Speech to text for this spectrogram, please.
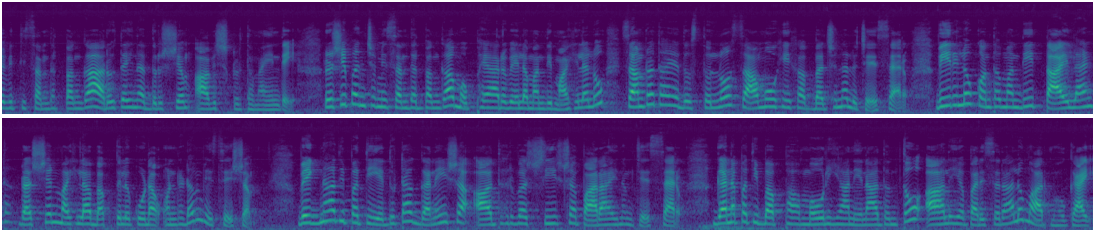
చవితి సందర్భంగా అరుదైన దృశ్యం ఆవిష్కృతమైంది. ఋషి పంచమి సందర్భంగా ముప్పై ఆరు వేల మంది మహిళలు సంప్రదాయ దుస్తుల్లో సామూహిక భజనలు చేశారు. వీరిలో కొంతమంది థాయిలాండ్ రష్యన్ మహిళా భక్తులు కూడా ఉండడం విశేషం. విఘ్నాధిపతి ఎదుట గణేష ఆధర్వ శీర్ష పారాయణం చేశారు. గణపతి బప్ప మౌర్య నినాదంతో ఆలయ పరిసరాలు మార్మోగాయి.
